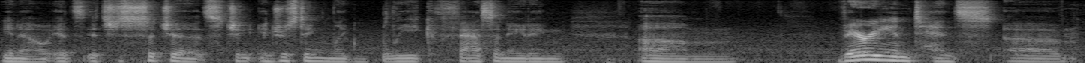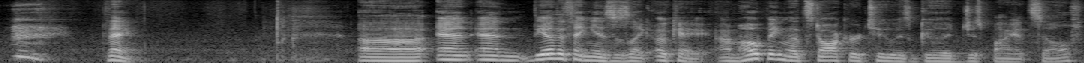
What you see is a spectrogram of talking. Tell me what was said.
you know it's it's just such a such an interesting like bleak fascinating um very intense uh thing uh and and the other thing is is like okay i'm hoping that stalker 2 is good just by itself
